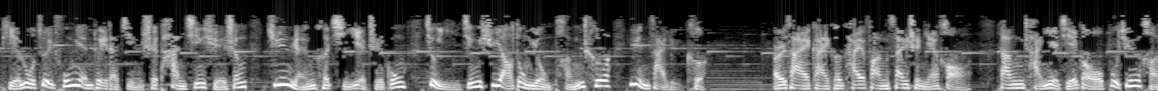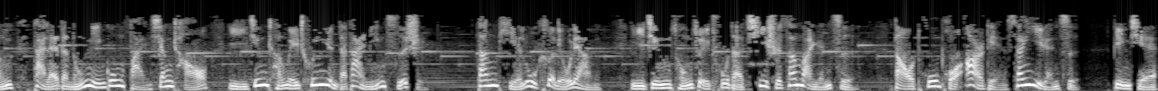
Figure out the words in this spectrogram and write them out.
铁路最初面对的仅是探亲学生、军人和企业职工，就已经需要动用篷车运载旅客。而在改革开放三十年后，当产业结构不均衡带来的农民工返乡潮已经成为春运的代名词时，当铁路客流量已经从最初的七十三万人次到突破二点三亿人次，并且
